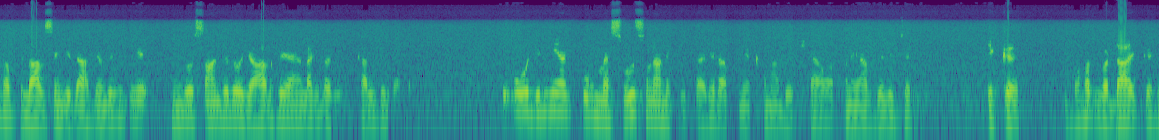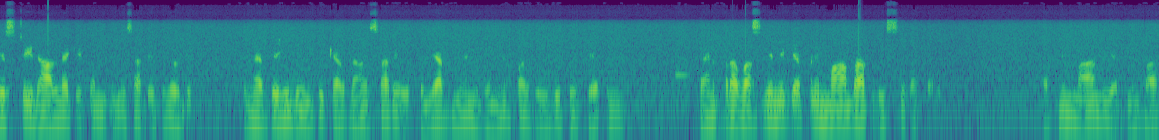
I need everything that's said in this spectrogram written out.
ਬਾਪੂ ਲਾਲ ਸਿੰਘ ਜੀ ਦੱਸਦੇ ਹੁੰਦੇ ਸੀ ਕਿ ਹਿੰਦੁਸਤਾਨ ਜਦੋਂ ਆਜ਼ਾਦ ਹੋਇਆ, ਐਂ ਲੱਗਦਾ ਕਿ ਕੱਲ੍ਹ ਦੀ ਗੱਲ ਹੈ। ਤੇ ਉਹ ਜਿਹੜੀਆਂ ਉਹ ਮਹਿਸੂਸ ਉਹਨਾਂ ਨੇ ਕੀਤਾ, ਜਿਹੜਾ ਆਪਣੀਆਂ ਅੱਖਾਂ ਨਾਲ ਦੇਖਿਆ, ਉਹ ਆਪਣੇ ਆਪ ਦੇ ਵਿੱਚ ਇੱਕ ਬਹੁਤ ਵੱਡਾ ਇੱਕ ਹਿਸਟਰੀ ਨਾਲ ਲੈ ਕੇ ਘੁੰਮਦੇ ਨੇ ਸਾਡੇ ਬਜ਼ੁਰਗ। ਮੈਂ ਤੇ ਇਹੀ ਬੇਨਤੀ ਕਰਦਾ ਹਾਂ ਸਾਰੇ ਪੰਜਾਬੀਆਂ ਨੂੰ, ਦੁਨੀਆ ਭਰ ਦੇ ਵਿੱਚ ਤੇ ਆਪਣੇ ਭੈਣ ਭਰਾ ਵਸਦੇ ਨੇ ਕਿ ਆਪਣੇ ਮਾਂ-ਬਾਪ ਦੀ ਸੇਵਾ ਕਰੋ। ਆਪਣੀ ਮਾਂ ਦੀ, ਆਪਣੀ ਬਾਪ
